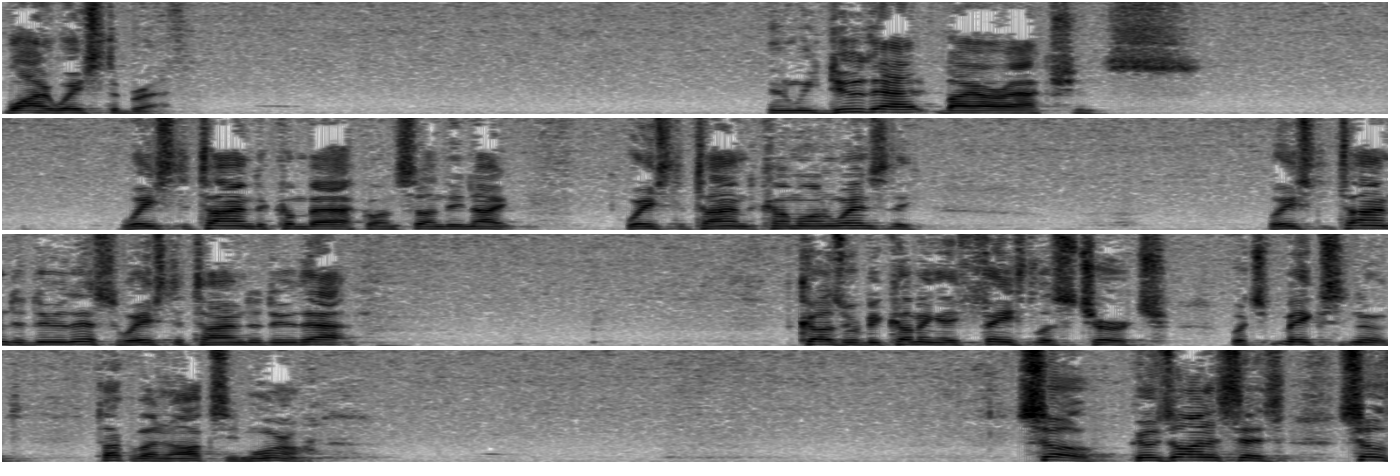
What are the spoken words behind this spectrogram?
Why waste the breath? And we do that by our actions. Waste of time to come back on Sunday night. Waste of time to come on Wednesday. Waste of time to do this. Waste of time to do that. because we're becoming a faithless church, which makes no talk about an oxymoron. So goes on and says, so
